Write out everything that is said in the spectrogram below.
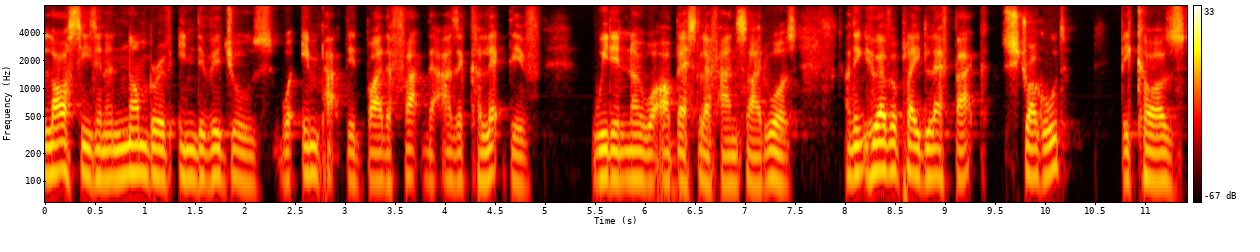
last season, a number of individuals were impacted by the fact that as a collective, we didn't know what our best left hand side was. I think whoever played left back struggled because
